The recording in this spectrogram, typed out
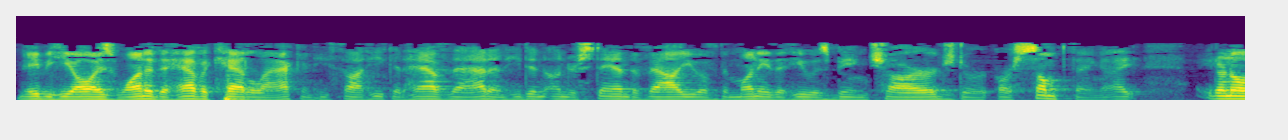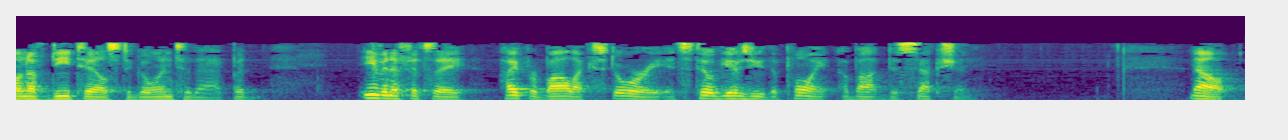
Maybe he always wanted to have a Cadillac and he thought he could have that and he didn't understand the value of the money that he was being charged or, or something. I, I don't know enough details to go into that, but even if it's a hyperbolic story, it still gives you the point about deception. Now,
